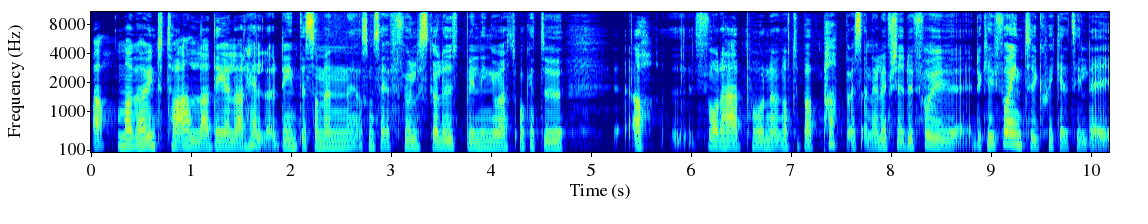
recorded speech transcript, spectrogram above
Ja, man behöver inte ta alla delar heller. Det är inte som en som säger, fullskalig utbildning och att, och att du ja, få det här på något typ av papper sen. Eller för sig, du, får ju, du kan ju få intyg skickade till dig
